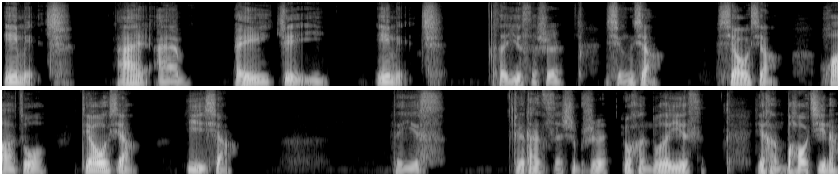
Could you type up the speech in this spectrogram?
image i m a g e image，它的意思是形象、肖像、画作、雕像、意象的意思。这个单词是不是有很多的意思，也很不好记呢？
